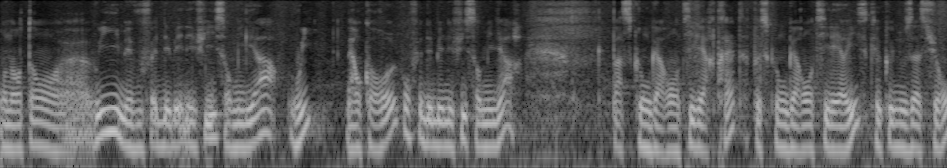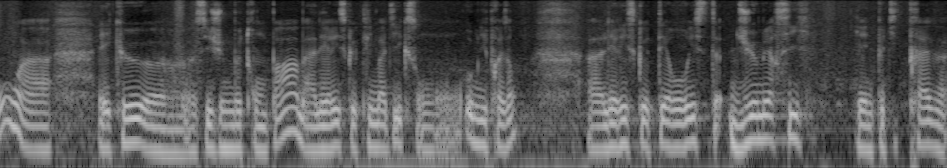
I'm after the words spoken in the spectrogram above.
on, entend oui, mais vous faites des bénéfices en milliards. Oui, mais encore heureux qu'on fait des bénéfices en milliards parce qu'on garantit les retraites, parce qu'on garantit les risques que nous assurons, euh, et que, euh, si je ne me trompe pas, bah, les risques climatiques sont omniprésents. Euh, les risques terroristes, Dieu merci, il y a une petite trêve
